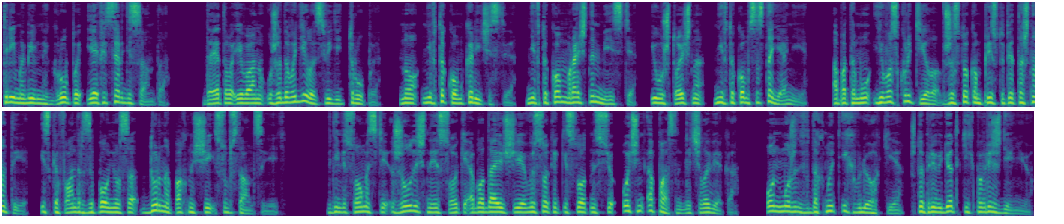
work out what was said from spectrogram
три мобильных группы и офицер десанта. До этого Ивану уже доводилось видеть трупы, но не в таком количестве, не в таком мрачном месте и уж точно не в таком состоянии а потому его скрутило в жестоком приступе тошноты, и скафандр заполнился дурно пахнущей субстанцией. В невесомости желудочные соки, обладающие высокой кислотностью, очень опасны для человека. Он может вдохнуть их в легкие, что приведет к их повреждению.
